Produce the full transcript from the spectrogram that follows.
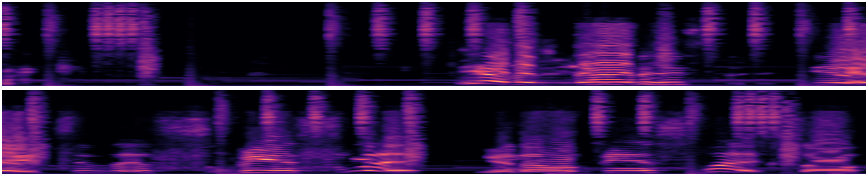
he had a bed in his yeah it's, it's being slick you know being slick so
